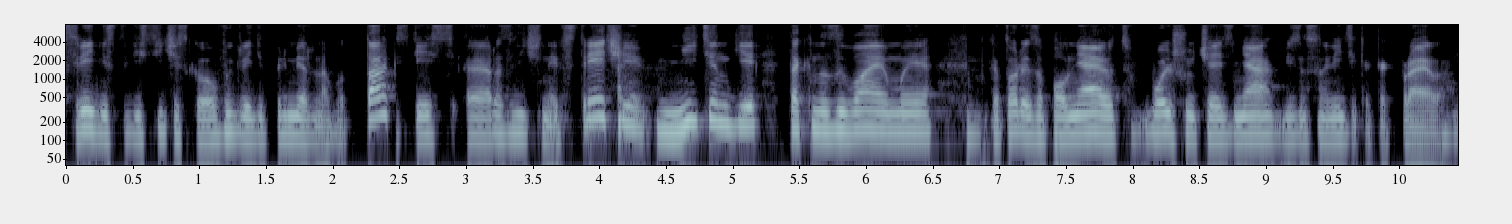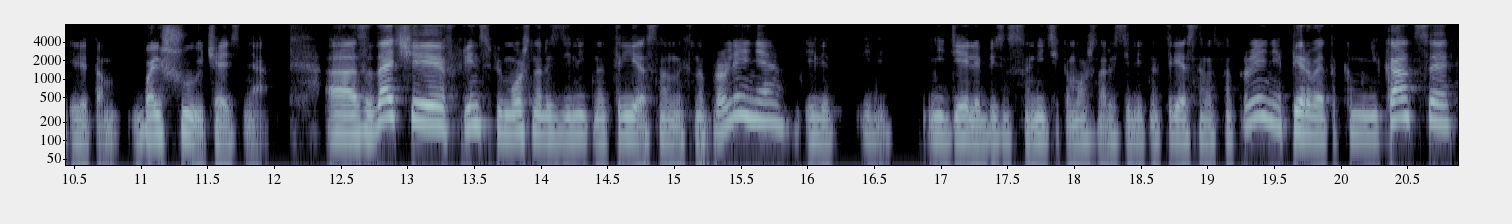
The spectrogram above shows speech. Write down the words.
среднестатистического выглядит примерно вот так. Здесь э, различные встречи, митинги, так называемые, которые заполняют большую часть дня бизнес-аналитика, как правило, или там большую часть дня. Э, задачи, в принципе, можно разделить на три основных направления или, или неделя бизнес-аналитика можно разделить на три основных направления. Первое — это коммуникация.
